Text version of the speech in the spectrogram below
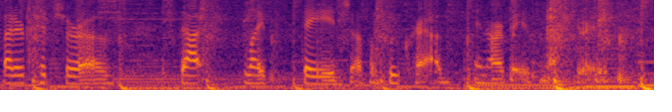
better picture of that life stage of a blue crab in our bays and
